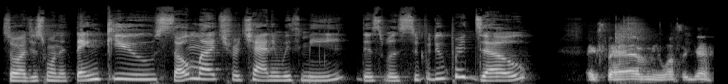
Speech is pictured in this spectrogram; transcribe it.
So I just want to thank you so much for chatting with me. This was super duper dope. Thanks for having me once again.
